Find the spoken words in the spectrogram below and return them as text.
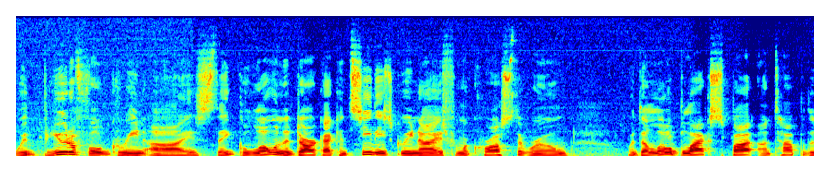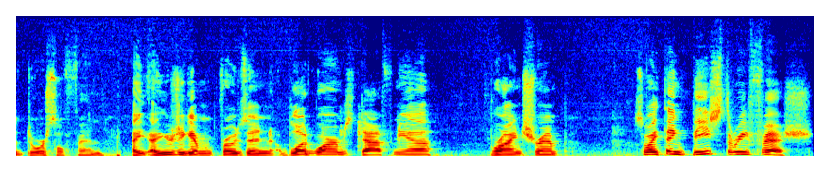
with beautiful green eyes. They glow in the dark. I can see these green eyes from across the room with a little black spot on top of the dorsal fin. I, I usually give them frozen bloodworms, daphnia, brine shrimp. So I think these three fish,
